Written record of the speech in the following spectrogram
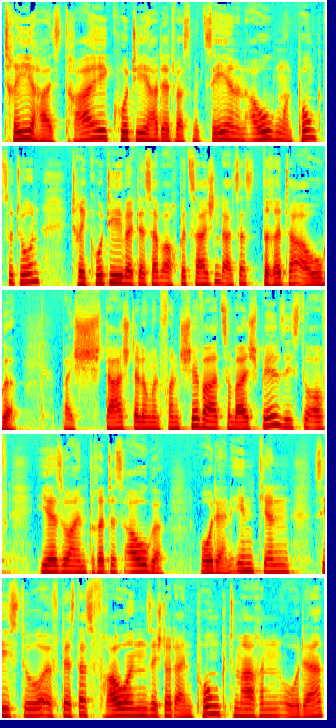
Tri heißt drei, Kuti hat etwas mit Sehen, Augen und Punkt zu tun. Trikuti wird deshalb auch bezeichnet als das dritte Auge. Bei Darstellungen von Shiva zum Beispiel siehst du oft hier so ein drittes Auge. Oder in Indien siehst du öfters, dass Frauen sich dort einen Punkt machen oder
